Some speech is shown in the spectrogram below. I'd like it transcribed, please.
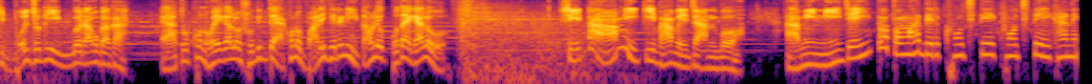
কি বলছো কি রামু কাকা? এতক্ষণ হয়ে গেল সুদীপ তো এখনও বাড়ি ফেরেনি তাহলে কোথায় গেল? সেটা আমি কীভাবে জানব? আমি নিজেই তো তোমাদের খুঁজতে খুঁজতে এখানে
